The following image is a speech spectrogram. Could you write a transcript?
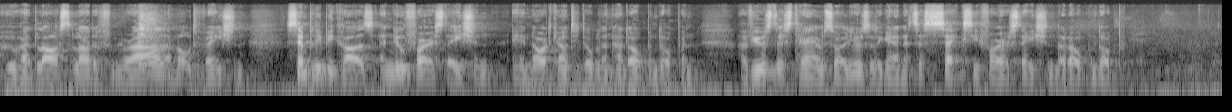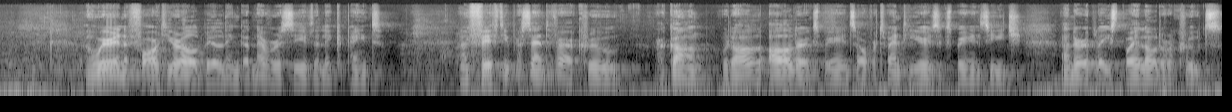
who had lost a lot of morale and motivation simply because a new fire station in North County Dublin had opened up. And I've used this term, so I'll use it again. It's a sexy fire station that opened up. And we're in a 40 year old building that never received a lick of paint. And 50% of our crew are gone with all, all their experience, over 20 years' experience each, and they're replaced by a load of recruits.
